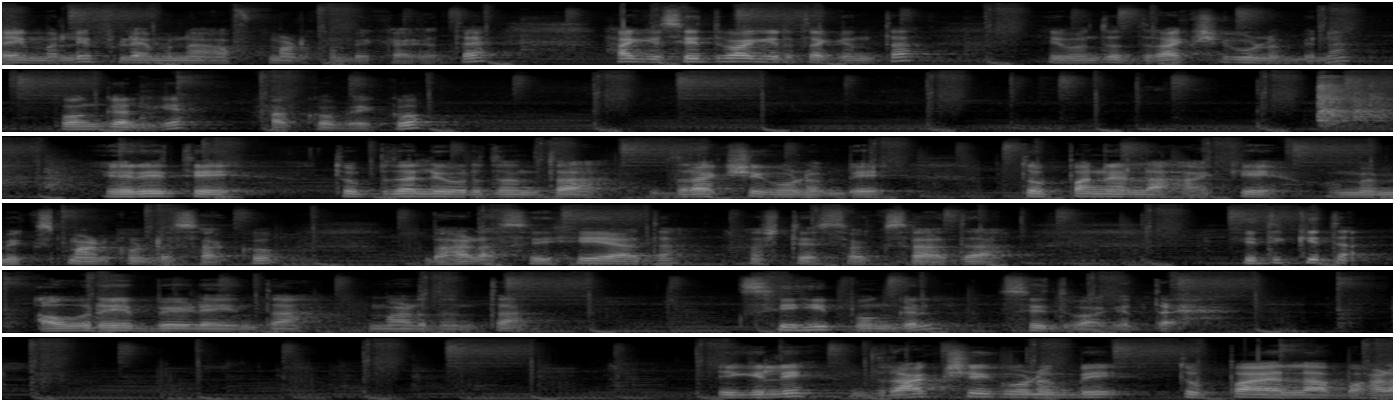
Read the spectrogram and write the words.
ಟೈಮಲ್ಲಿ ಫ್ಲೇಮನ್ನು ಆಫ್ ಮಾಡ್ಕೊಬೇಕಾಗತ್ತೆ. ಹಾಗೆ ಸಿದ್ಧವಾಗಿರ್ತಕ್ಕಂಥ ಈ ಒಂದು ದ್ರಾಕ್ಷಿ ಗುಣಂಬಿನ ಪೊಂಗಲ್ಗೆ ಹಾಕ್ಕೋಬೇಕು. ಈ ರೀತಿ ತುಪ್ಪದಲ್ಲಿ ಹುರಿದಂಥ ದ್ರಾಕ್ಷಿ ಗೋಡಂಬಿ ತುಪ್ಪನೆಲ್ಲ ಹಾಕಿ ಒಮ್ಮೆ ಮಿಕ್ಸ್ ಮಾಡಿಕೊಂಡ್ರೆ ಸಾಕು. ಬಹಳ ಸಿಹಿಯಾದ, ಅಷ್ಟೇ ಸೊಗಸಾದ ಇದಕ್ಕಿದ್ದ ಅವರೇ ಬೇಳೆಯಿಂದ ಮಾಡಿದಂಥ ಸಿಹಿ ಪೊಂಗಲ್ ಸಿದ್ಧವಾಗುತ್ತೆ. ಈಗಿಲ್ಲಿ ದ್ರಾಕ್ಷಿ ಗೋಡಂಬಿ ತುಪ್ಪ ಎಲ್ಲ ಬಹಳ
